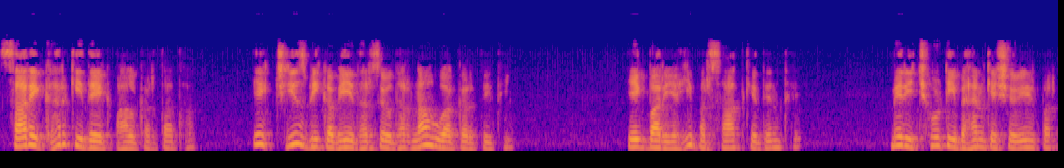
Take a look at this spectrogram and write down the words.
सारे घर की देखभाल करता था। एक चीज़ भी कभी इधर से उधर ना हुआ करती थी। एक बार यही बरसात के दिन थे। मेरी छोटी बहन के शरीर पर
